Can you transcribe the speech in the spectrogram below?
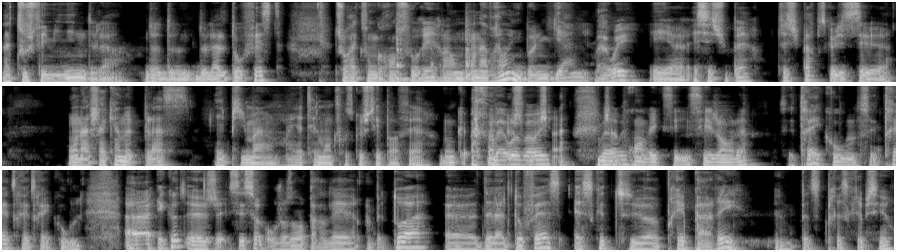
la touche féminine de la de de, de l'Alto Fest, toujours avec son grand sourire. Là, on, on a vraiment une bonne gang Ben oui. et, euh, et c'est super. C'est super parce que c'est on a chacun notre place. Et puis, bah, il y a tellement de choses que je sais pas faire. Donc, oui. j'a- Ben oui. j'apprends avec ces, ces gens-là. C'est très cool. C'est très, très, très cool. Euh, écoute, euh, c'est sûr qu'aujourd'hui, on parlait un peu de toi, euh, de l'AltoFest. Est-ce que tu as préparé une petite prescription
